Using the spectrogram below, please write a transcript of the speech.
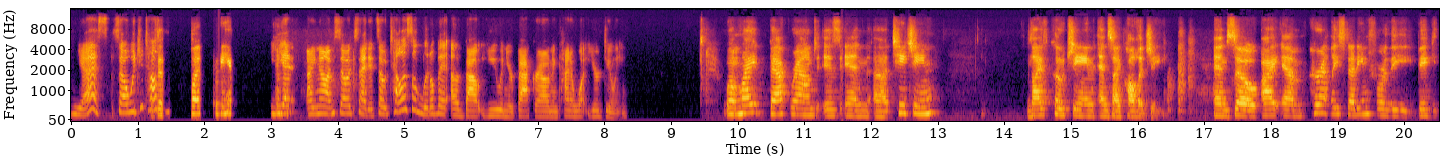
Yes. So would you tell it's us? pleasure to be here. yes, I know. I'm so excited. So tell us a little bit about you and your background and kind of what you're doing. Well, my background is in uh, teaching, life coaching, and psychology. And so I am currently studying for the big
